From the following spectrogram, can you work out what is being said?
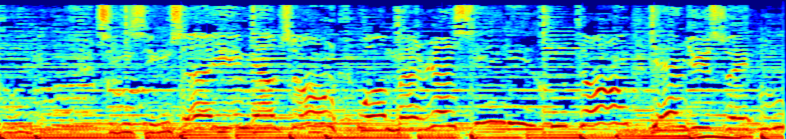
空。清醒这一秒钟，我们任心意互动。言语虽无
